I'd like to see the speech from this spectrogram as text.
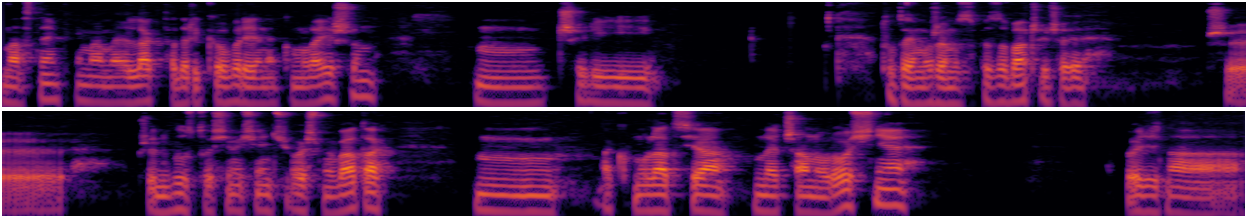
Następnie mamy lactate recovery and accumulation, mm, czyli tutaj możemy sobie zobaczyć, że przy, przy 288 W Mm, akumulacja mleczanu rośnie. Powiedzieć na,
